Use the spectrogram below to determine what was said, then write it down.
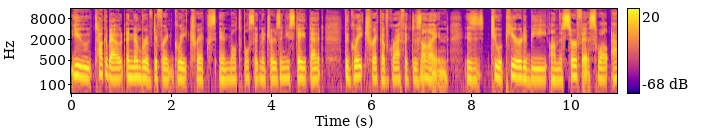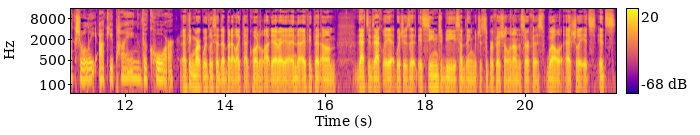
You talk about a number of different great tricks in multiple signatures, and you state that the great trick of graphic design is to appear to be on the surface while actually occupying the core. I think Mark Wigley said that, but I like that quote a lot. Yeah, right. And I think that um, that's exactly it, which is that it seemed to be something which is superficial and on the surface. Well, actually, it's it's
